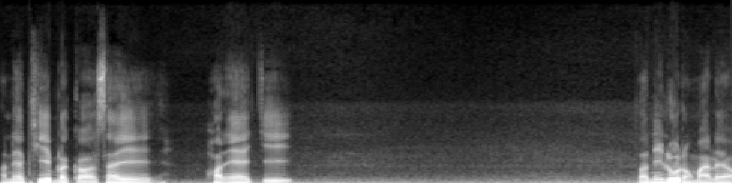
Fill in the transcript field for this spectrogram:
เอาแนบคีบแล้วก็ใส่ฮอตแอร์จี้ตอนนี้รูดออกมาแล้ว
